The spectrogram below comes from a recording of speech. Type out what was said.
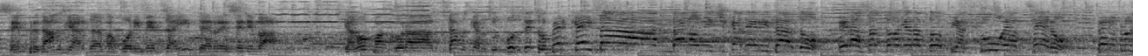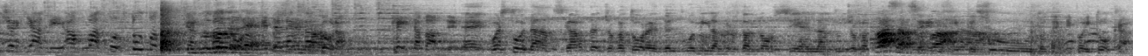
Sempre Damsgaard fa fuori mezza Inter e se ne va. Galoppa ancora Damsgaard sul posto dentro per Keita! Andanovic cade in ritardo e la Sampdoria raddoppia 2 a 0 per i blu cerchiati. Ha fatto tutto Damsgaard e dell'ex ancora. Keita batte. Eh, questo è Damsgaard, il giocatore del 2000 preso dal Norsielland, un giocatore... Serie di finte sua su Totelli, poi tocca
